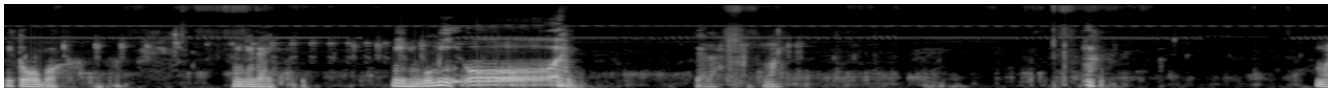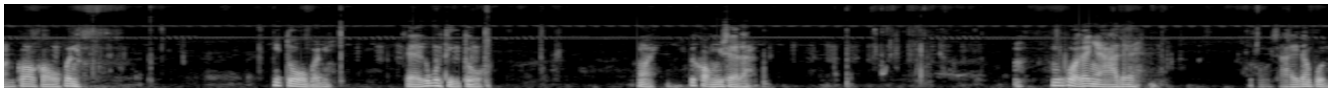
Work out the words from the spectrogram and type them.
นี่โตบ่นี่ยังไง นี่หูมี โอ้ยเดี๋ยละหน่อยหมอนกอเขาเพิ่นนี่โตบ่นี่แสก็บ่ถือโตหน่อยคือของอยู่ใส่ละมันพอแต่หยาเลยใส่ต้องฝุ่น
